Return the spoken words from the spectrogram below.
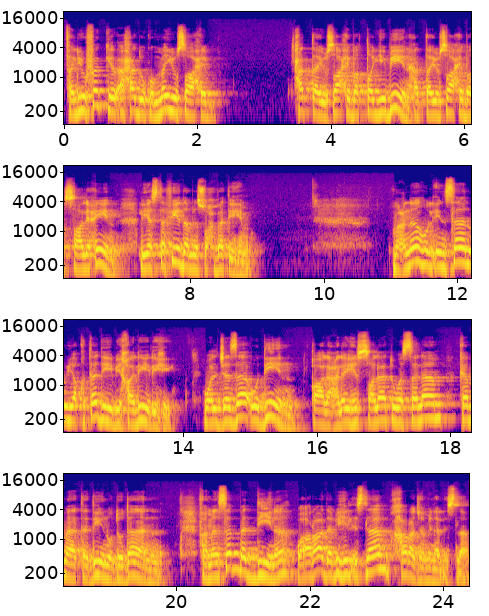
فليفكر أحدكم من يصاحب حتى يصاحب الطيبين حتى يصاحب الصالحين ليستفيد من صحبتهم. معناه الإنسان يقتدي بخليله. والجزاء دين قال عليه الصلاة والسلام كما تدين تدان فمن سب الدين وأراد به الإسلام خرج من الإسلام.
